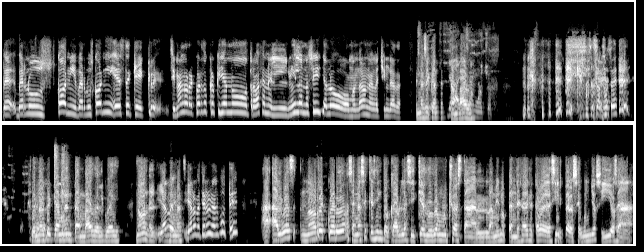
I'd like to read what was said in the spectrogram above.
Be- Berlusconi, Berlusconi, este que, si mal no recuerdo, creo que ya no trabaja en el Milan, ¿no? Sí, ya lo mandaron a la chingada. Se me hace que anda Ya, ya hace mucho. ¿Qué pasó, José? Se me hace que anda entambado el güey. No, ¿Ya lo, hace- ya lo metieron al bote? A- algo es- no recuerdo, se me hace que es intocable, así que dudo mucho hasta la misma pendejada que acabo de decir, pero según yo sí, o sea,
